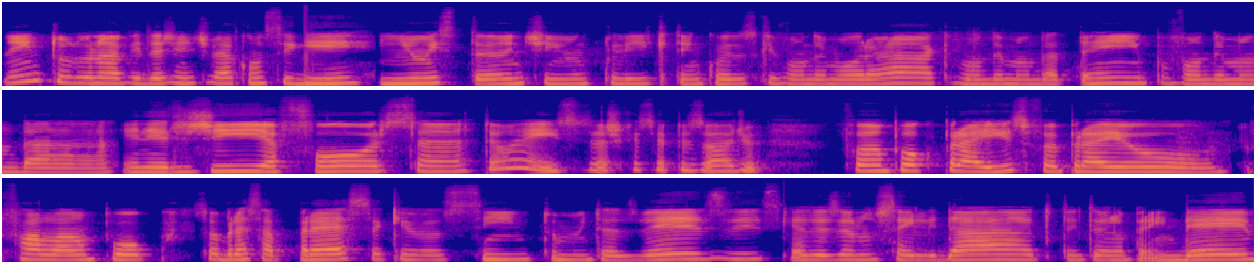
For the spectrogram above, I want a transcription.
nem tudo na vida a gente vai conseguir em um instante, em um clique. Tem coisas que vão demorar, que vão demandar tempo, vão demandar energia, força. Então é isso. Eu acho que esse episódio foi um pouco para isso, foi para eu falar um pouco sobre essa pressa que eu sinto muitas vezes, que às vezes eu não sei lidar, tô tentando aprender.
